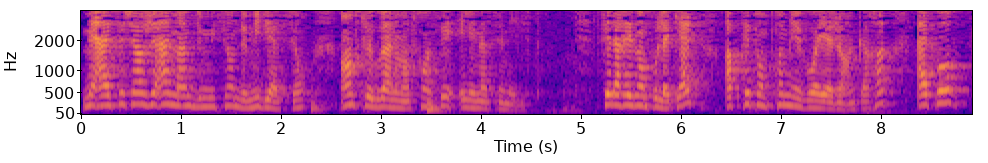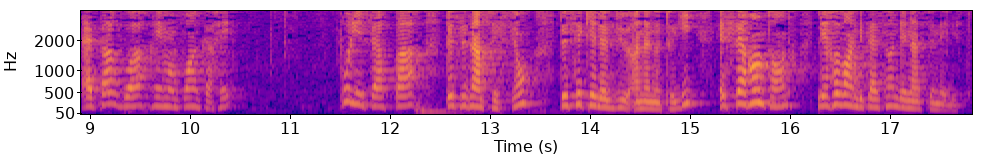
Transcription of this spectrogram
mais a été chargée elle-même d'une mission de médiation entre le gouvernement français et les nationalistes. C'est la raison pour laquelle, après son premier voyage à Ankara, elle part, voir Raymond Poincaré pour lui faire part de ses impressions, de ce qu'elle a vu en Anatolie et faire entendre les revendications des nationalistes.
